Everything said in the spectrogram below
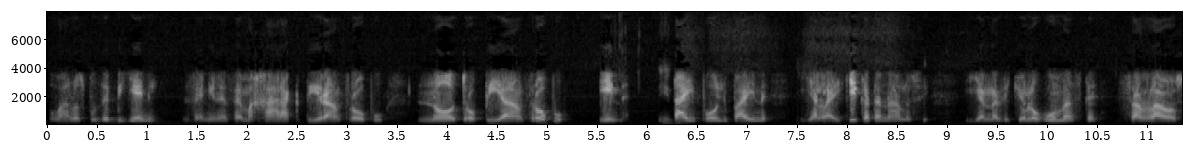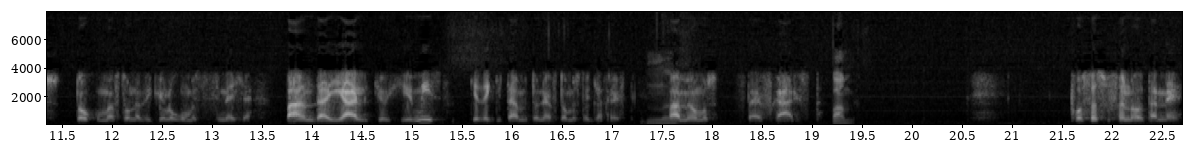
ο άλλος που δεν πηγαίνει δεν είναι θέμα χαρακτήρα ανθρώπου νοοτροπία ανθρώπου. Είναι. Τα υπόλοιπα είναι για λαϊκή κατανάλωση, για να δικαιολογούμαστε σαν λαός το έχουμε αυτό να δικαιολογούμε στη συνέχεια. Πάντα οι άλλοι και όχι εμείς και δεν κοιτάμε τον εαυτό μας τον καθρέφτη. Ναι. Πάμε όμως στα ευχάριστα. Πάμε. Πώς θα σου φαινότανε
